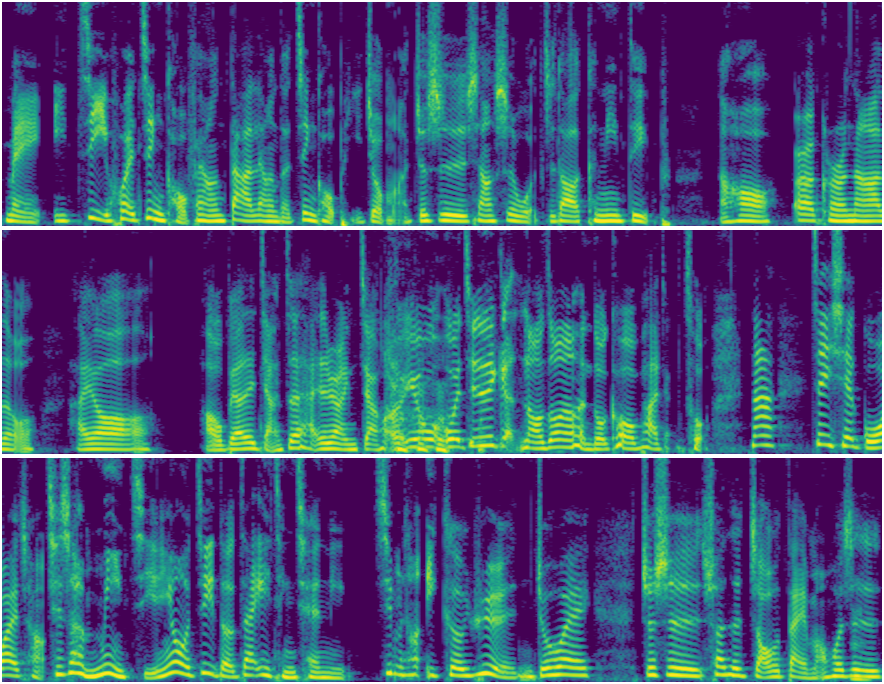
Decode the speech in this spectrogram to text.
每一季会进口非常大量的进口啤酒嘛，就是像是我知道 Knee Deep，然后 El Coronado，还有好，我不要再讲，这还是让你讲好了，因为我我其实 脑中有很多课，我怕讲错。那这些国外厂其实很密集，因为我记得在疫情前，你基本上一个月你就会就是算是招待嘛，或是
